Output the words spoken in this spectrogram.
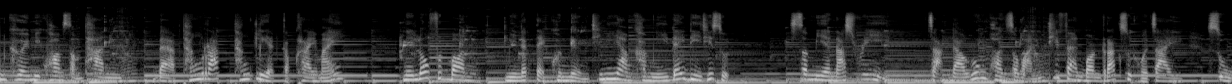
คุณเคยมีความสัมพันธ์ แบบทั้งรักทั้งเกลียดกับใครไหม ในโลกฟุตบอลมีนักเตะคนหนึ่งที่นิยามคำนี้ได้ดีที่สุดสเมียนัสรี จากดาวรุ่งพรสวรรค์ที่แฟนบอลรักสุดหัวใจ สู่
